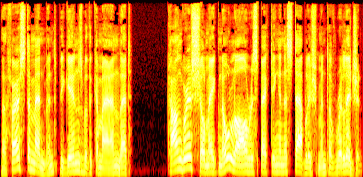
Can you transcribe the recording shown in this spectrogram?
the First Amendment begins with the command that Congress shall make no law respecting an establishment of religion.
